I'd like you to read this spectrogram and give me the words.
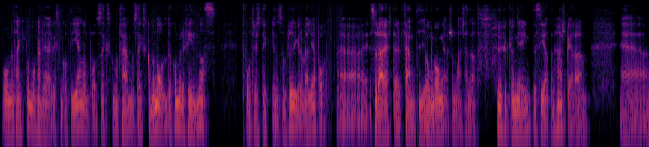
Och med tanke på hur många vi har liksom gått igenom på 6,5 och 6,0 då kommer det finnas två, tre stycken som flyger att välja på. Eh, så där efter 5-10 omgångar som man känner att hur kunde jag inte se att den här spelaren eh,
